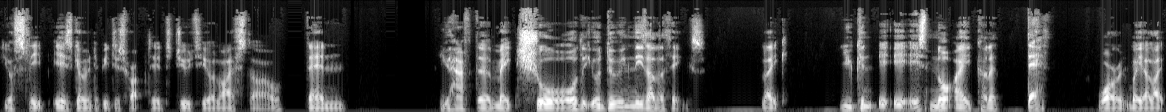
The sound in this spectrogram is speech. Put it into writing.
your sleep is going to be disrupted due to your lifestyle, then you have to make sure that you're doing these other things. Like you can, it, it- it's not a kind of death warrant where you're like,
